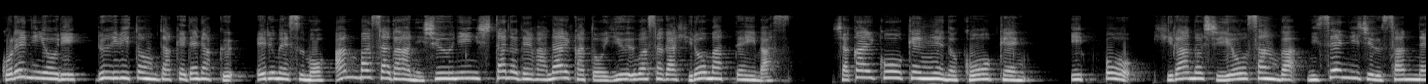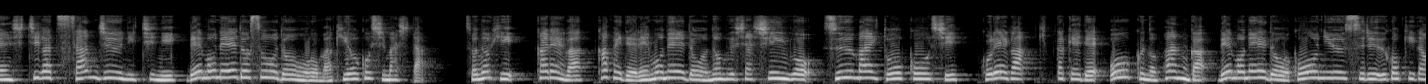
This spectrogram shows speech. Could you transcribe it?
これにより、ルイ・ヴィトンだけでなく、エルメスもアンバサダーに就任したのではないかという噂が広まっています。社会貢献への貢献。一方、平野志陽さんは2023年7月30日にレモネード騒動を巻き起こしました。その日、彼はカフェでレモネードを飲む写真を数枚投稿し、これがきっかけで多くのファンがレモネードを購入する動きが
